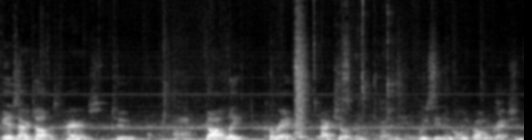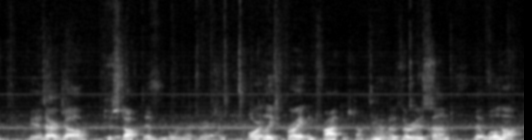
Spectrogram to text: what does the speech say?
It is our job as parents to godly correct our children. If we see them going the wrong direction, it is our job to stop them from going in that direction, or at least pray and try to stop them, because there is some that will not,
